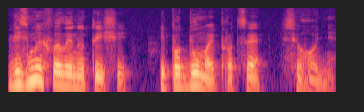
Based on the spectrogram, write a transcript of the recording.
Візьми хвилину тиші і подумай про це сьогодні.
